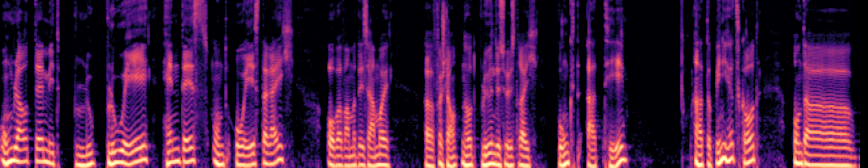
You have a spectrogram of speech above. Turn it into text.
Umlaute mit Blue Hendes und Oesterreich. Aber wenn man das einmal äh, verstanden hat, blühendes Österreich www.ecom.at. Äh, da bin ich jetzt gerade und ein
